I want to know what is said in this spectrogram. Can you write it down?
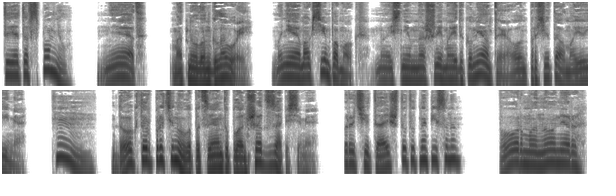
«Ты это вспомнил?» «Нет», — мотнул он головой. «Мне Максим помог. Мы с ним нашли мои документы, он прочитал мое имя». «Хм...» Доктор протянула пациенту планшет с записями. «Прочитай, что тут написано». «Форма, номер...»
